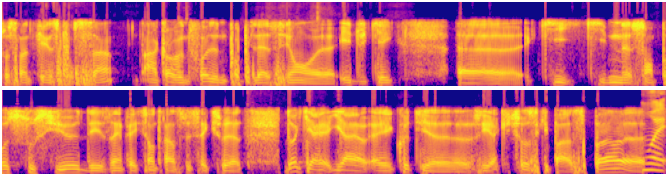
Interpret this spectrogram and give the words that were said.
75% encore une fois, d'une population euh, éduquée euh, qui, qui ne sont pas soucieux des infections transmises sexuelles. Donc, il y a, y a écoute, il y a, y a, quelque chose qui passe pas. Euh, ouais.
